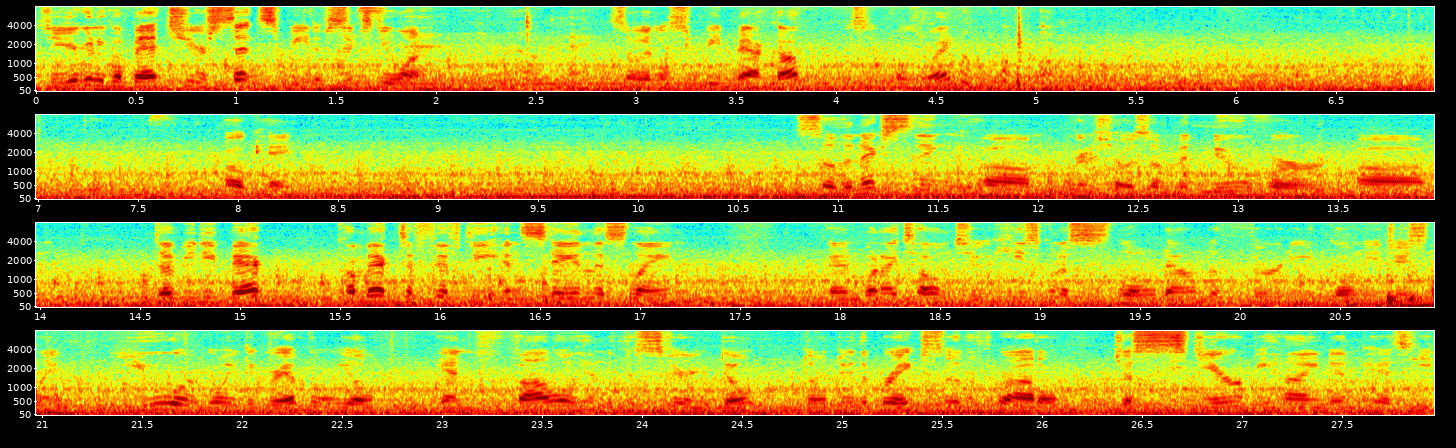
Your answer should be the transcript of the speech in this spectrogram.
so you're gonna go back to your set speed of 61. Okay. So it'll speed back up as it pulls away. Okay. So the next thing um, we're going to show is a maneuver. Um, WD, back, come back to 50 and stay in this lane. And when I tell him to, he's going to slow down to 30 and go in the adjacent lane. You are going to grab the wheel and follow him with the steering. Don't don't do the brakes or the throttle. Just steer behind him as he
